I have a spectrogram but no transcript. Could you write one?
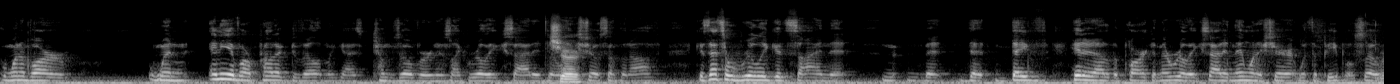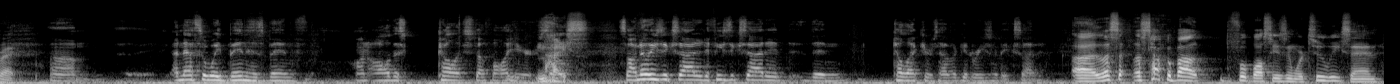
one of our when any of our product development guys comes over and is like really excited to Sure. like show something off because that's a really good sign that that that they've hit it out of the park and they're really excited and they want to share it with the people. So Right. and that's the way Ben has been on all this college stuff all year. So- Nice. So, I know he's excited. If he's excited, then collectors have a good reason to be excited. Uh, let's let's talk about the football season. We're two weeks in.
